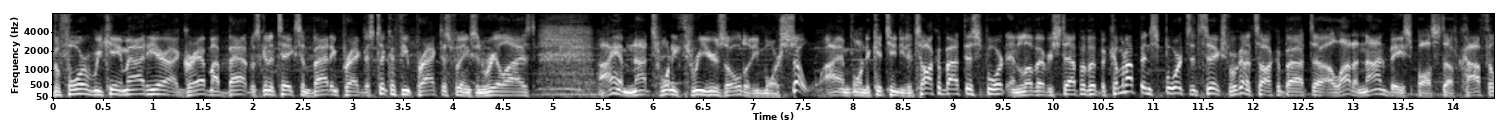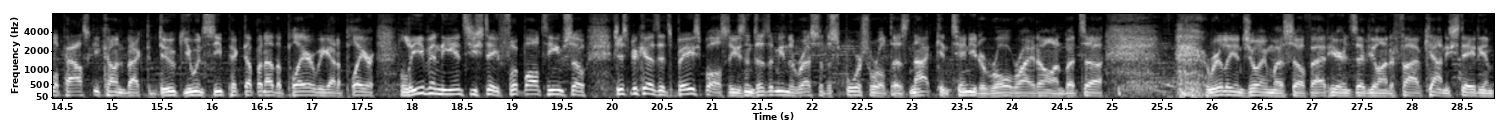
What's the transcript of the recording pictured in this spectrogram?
before we came out here, I grabbed my bat, was going to take some batting practice, took a few practice swings, and realized I am not 23 years old anymore. So I am going to continue to talk about this sport and love every step of it. But coming up in sports at 6, we're going to talk about uh, a lot of non baseball stuff. Kyle Filipowski coming back to Duke. UNC picked up another player. We got a player leaving the NC State football team. So just because it's baseball season doesn't mean the rest of the sports world does not continue to roll right on. But uh, really enjoying myself out here in Zebulon at Five County Stadium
